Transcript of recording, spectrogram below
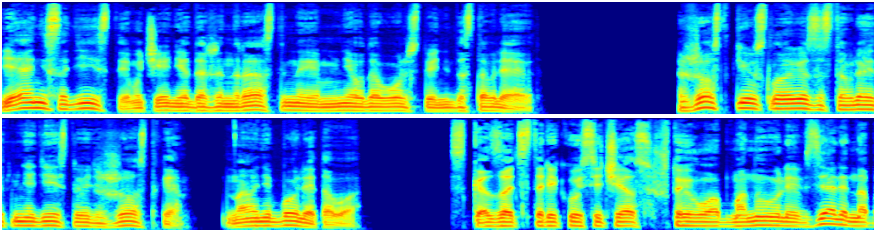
Я не садист, и мучения даже нравственные мне удовольствия не доставляют. Жесткие условия заставляют меня действовать жестко, но не более того. Сказать старику сейчас, что его обманули, взяли на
